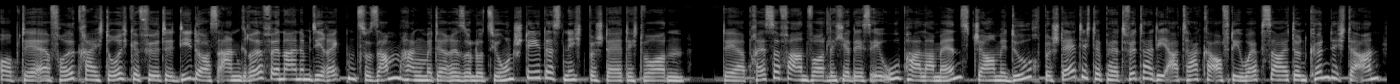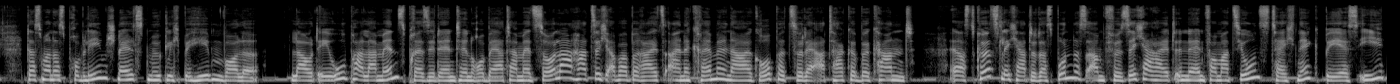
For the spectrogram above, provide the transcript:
Ob der erfolgreich durchgeführte DDoS-Angriff in einem direkten Zusammenhang mit der Resolution steht, ist nicht bestätigt worden. Der Presseverantwortliche des EU-Parlaments, Jaume Duch, bestätigte per Twitter die Attacke auf die Website und kündigte an, dass man das Problem schnellstmöglich beheben wolle. Laut EU-Parlamentspräsidentin Roberta Metsola hat sich aber bereits eine kremlnahe Gruppe zu der Attacke bekannt. Erst kürzlich hatte das Bundesamt für Sicherheit in der Informationstechnik BSI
